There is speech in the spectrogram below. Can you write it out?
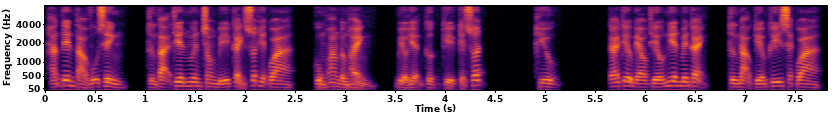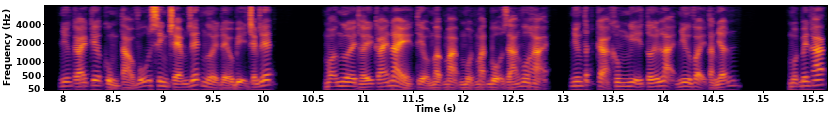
hắn tên tào vũ sinh từng tại thiên nguyên trong bí cảnh xuất hiện qua cùng hoang đồng hành biểu hiện cực kỳ kiệt xuất. Hiu cái kia béo thiếu niên bên cạnh từng đạo kiếm khí sẽ qua những cái kia cùng tào vũ sinh chém giết người đều bị chém giết. Mọi người thấy cái này tiểu mập mạp một mặt bộ dáng vô hại nhưng tất cả không nghĩ tới lại như vậy tàn nhẫn. Một bên khác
